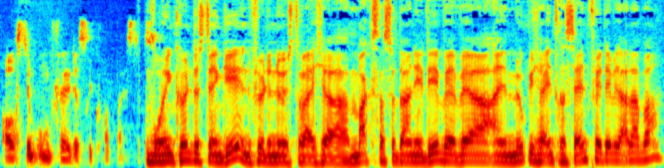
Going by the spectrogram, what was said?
aus dem Umfeld des Rekordmeisters. Wohin könnte es denn gehen für den Österreicher? Max, hast du da eine Idee? Wer wäre ein möglicher Interessent für David Alaba?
